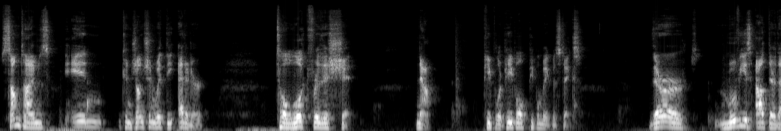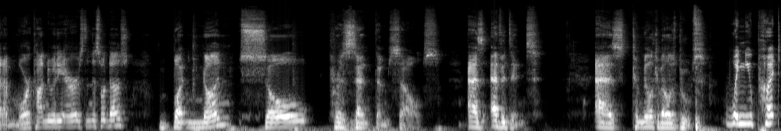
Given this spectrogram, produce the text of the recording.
sometimes in conjunction with the editor, to look for this shit. Now, people are people, people make mistakes. There are movies out there that have more continuity errors than this one does, but none so present themselves as evident as Camila Cabello's boobs. When you put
